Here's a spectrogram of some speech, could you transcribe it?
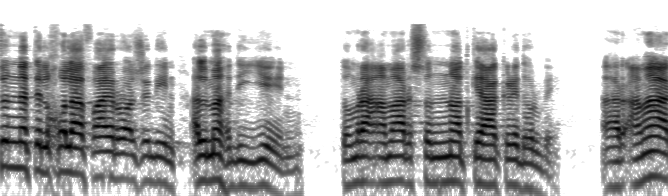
সুন্নাতিল খুলাফায়ের রাশিদিন আল মাহদিয়িন তোমরা আমার সুন্নতকে আঁকড়ে ধরবে। আর আমার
